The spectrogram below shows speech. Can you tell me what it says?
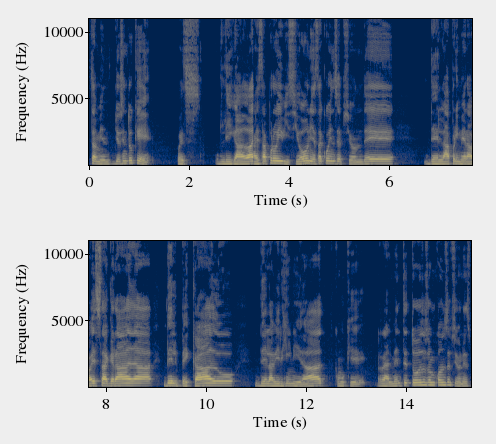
También yo siento que, pues, ligado a esta prohibición y esta concepción de, de la primera vez sagrada, del pecado, de la virginidad, como que realmente todo eso son concepciones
